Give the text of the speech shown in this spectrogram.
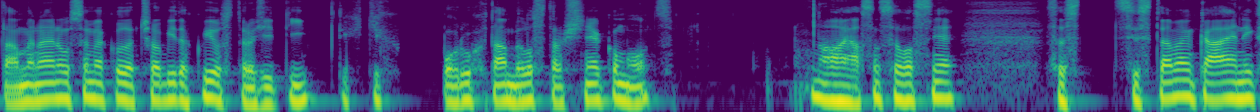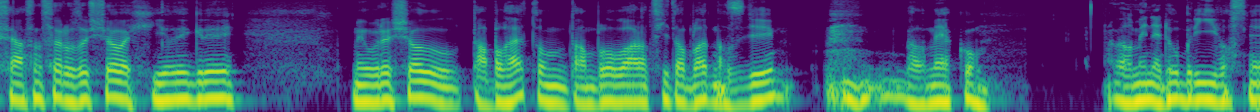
tam najednou jsem jako začal být takový ostražitý. Těch, těch poruch tam bylo strašně jako moc. No a já jsem se vlastně se systémem KNX, já jsem se rozešel ve chvíli, kdy mi odešel tablet, tam byl ovládací tablet na zdi, velmi jako velmi nedobrý vlastně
